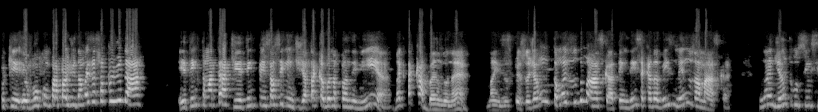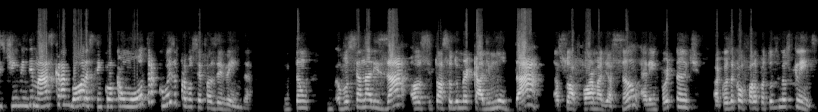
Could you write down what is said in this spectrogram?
Porque eu vou comprar para ajudar, mas é só para ajudar. Ele tem que um atrativo, ele tem que pensar o seguinte: já tá acabando a pandemia, não é que tá acabando, né? Mas as pessoas já não estão mais usando máscara, a tendência é cada vez menos a máscara. Não adianta você insistir em vender máscara agora, você tem que colocar uma outra coisa para você fazer venda. Então, você analisar a situação do mercado e mudar a sua forma de ação, é importante. A coisa que eu falo para todos os meus clientes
